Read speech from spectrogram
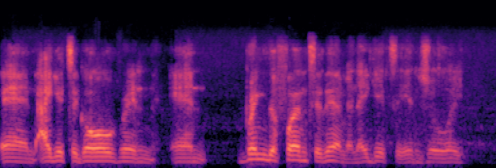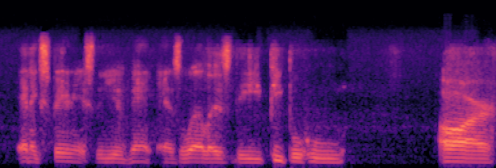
And i get to go over and and bring the fun to them and they get to enjoy and experience the event as well as the people who are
